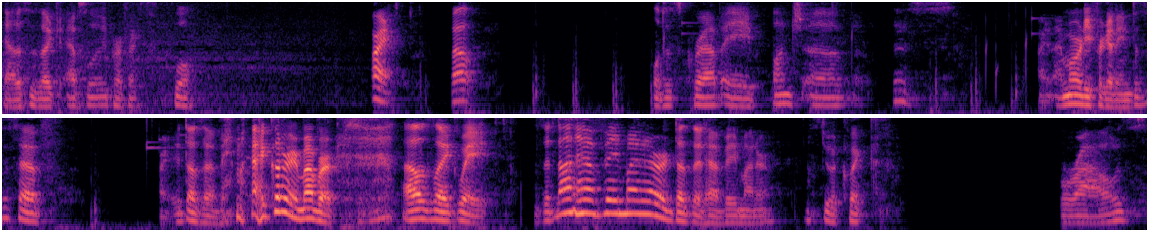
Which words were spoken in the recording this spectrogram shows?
Yeah, this is like absolutely perfect. Cool. Alright, well, we'll just grab a bunch of this. Alright, I'm already forgetting. Does this have... Alright, it does have vein miner. I couldn't remember. I was like, wait, does it not have vein miner or does it have vein miner? Let's do a quick browse.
